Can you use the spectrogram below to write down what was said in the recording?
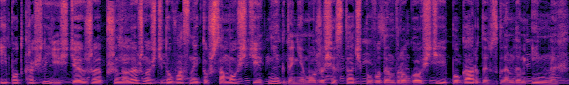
i podkreśliliście, że przynależność do własnej tożsamości nigdy nie może się stać powodem wrogości i pogardy względem innych,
